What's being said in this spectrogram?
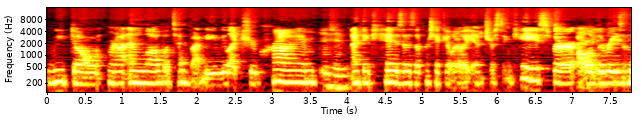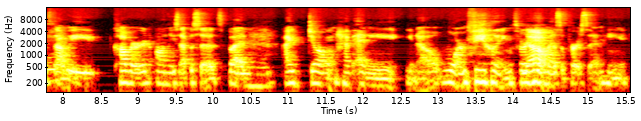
we don't we're not in love with Ted Bundy. We like true crime. Mhm. I think his is a particularly interesting case for all of the reasons that we covered on these episodes, but Mhm. I don't have any, you know, warm feelings for No. him as a person. He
